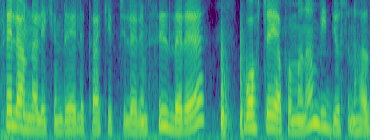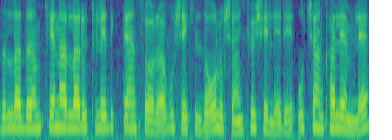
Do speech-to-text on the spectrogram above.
Selamünaleyküm değerli takipçilerim. Sizlere bohça yapımının videosunu hazırladım. Kenarlar ütüledikten sonra bu şekilde oluşan köşeleri uçan kalemle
